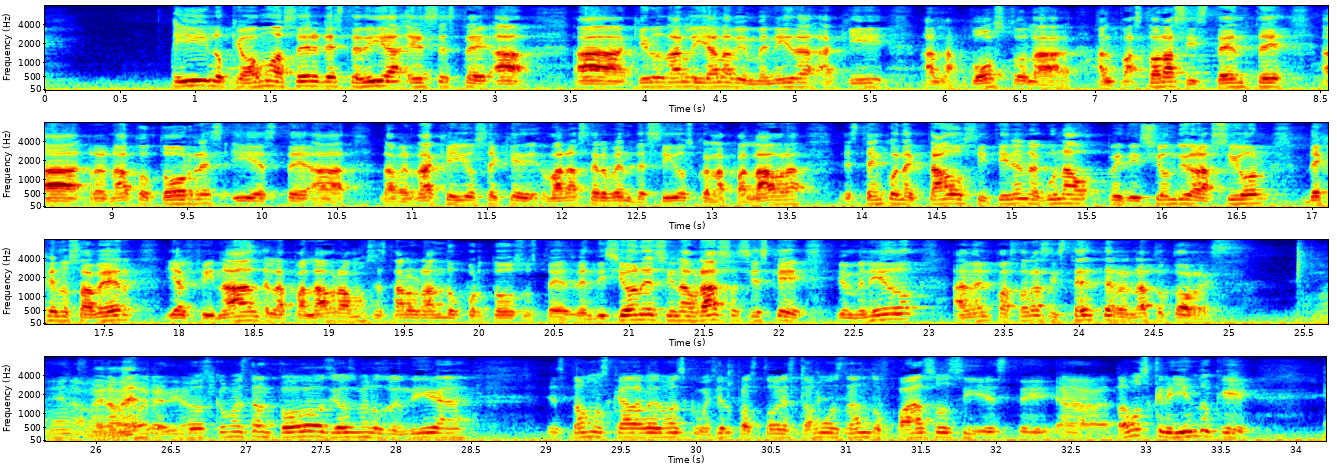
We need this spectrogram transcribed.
Y lo que vamos a hacer en este día es este, a Ah, quiero darle ya la bienvenida aquí al apóstol, al pastor asistente, a Renato Torres. Y este, la verdad que yo sé que van a ser bendecidos con la palabra. Estén conectados. Si tienen alguna petición de oración, déjenos saber. Y al final de la palabra vamos a estar orando por todos ustedes. Bendiciones y un abrazo. Así es que bienvenido a el pastor asistente Renato Torres. Amén, amén, amén. Dios. ¿Cómo están todos? Dios me los bendiga estamos cada vez más, como decía el pastor, estamos dando pasos y este, ah, estamos creyendo que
